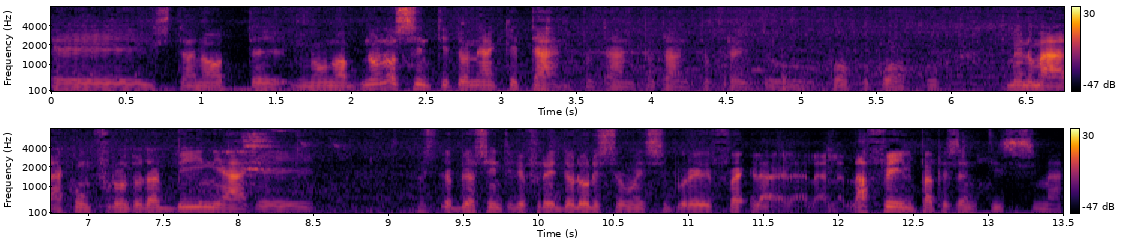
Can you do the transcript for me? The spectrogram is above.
E stanotte non ho, non ho sentito neanche tanto, tanto, tanto freddo, poco, poco meno male a confronto da Binia che abbiamo sentito freddo loro si sono messi pure la, la, la, la, felpa pesantissima.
